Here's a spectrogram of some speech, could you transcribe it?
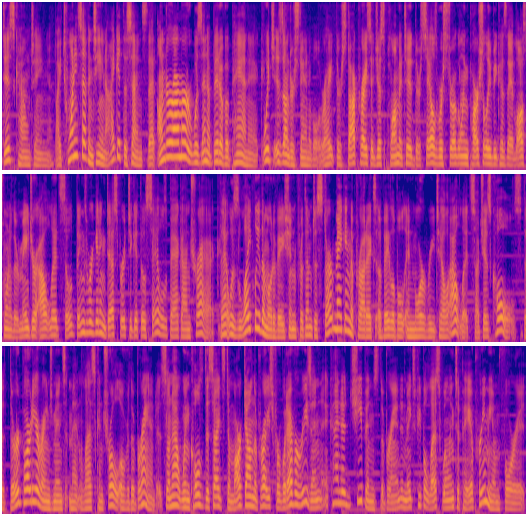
discounting. By 2017, I get the sense that Under Armour was in a bit of a panic, which is understandable, right? Their stock price had just plummeted, their sales were struggling partially because they had lost one of their major outlets, so things were getting desperate to get those sales back on track. That was likely the motivation for them to start making the products available in more retail outlets, such as Kohl's. The third-party arrangements meant less control over the brand, so now when Kohl's decides to mark down the price for whatever reason, it kinda cheapens the brand and makes people less willing to pay a premium for it.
